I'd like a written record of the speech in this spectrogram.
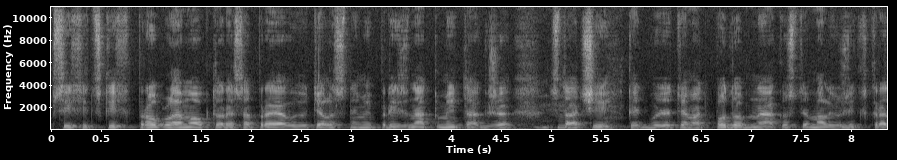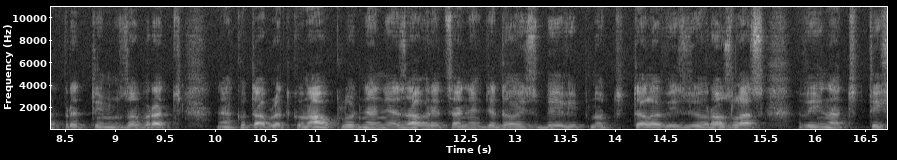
psychických problémov, ktoré sa prejavujú telesnými príznakmi, takže mm-hmm. stačí, keď budete mať podobné, ako ste mali už x krát predtým, zobrať nejakú tabletku na ukludnenie, zavrieť sa niekde do izby, vypnúť televíziu, rozhlas, vyhnať tých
